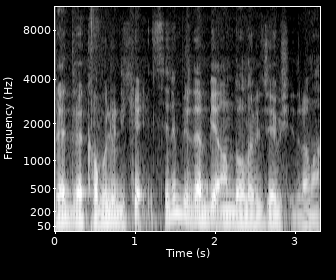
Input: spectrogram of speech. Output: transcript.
red ve kabulün ikisinin birden bir anda olabileceği bir şeydir ama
